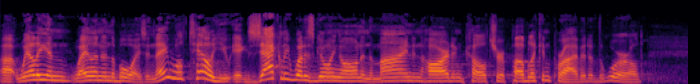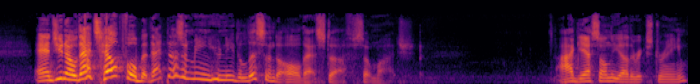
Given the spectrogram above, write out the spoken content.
uh, Willie and Waylon and the boys, and they will tell you exactly what is going on in the mind and heart and culture, public and private, of the world. And you know, that's helpful, but that doesn't mean you need to listen to all that stuff so much. I guess on the other extreme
